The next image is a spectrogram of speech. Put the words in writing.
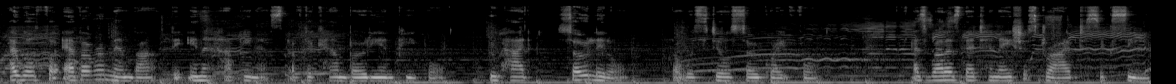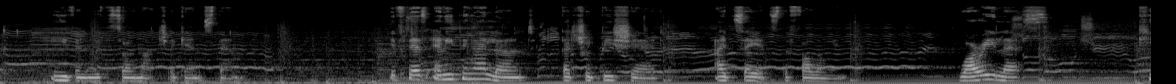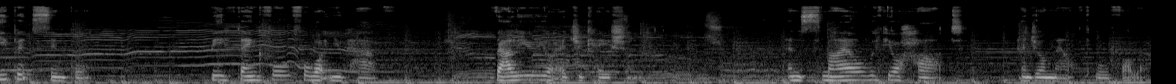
I will forever remember the inner happiness of the Cambodian people who had so little but were still so grateful, as well as their tenacious drive to succeed even with so much against them. If there's anything I learned that should be shared, I'd say it's the following. Worry less, keep it simple, be thankful for what you have, value your education, and smile with your heart, and your mouth will follow.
